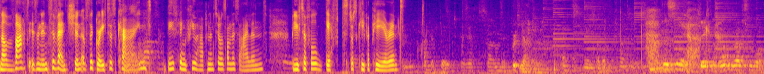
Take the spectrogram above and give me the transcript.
Now that is an intervention of the greatest kind. These things keep happening to us on this island. Beautiful gifts just keep appearing. Pretty. I'm just saying, take the photographs you want.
